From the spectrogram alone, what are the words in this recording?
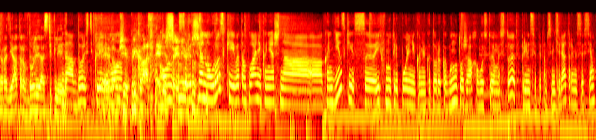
Радиатор вдоль остекления. Да, вдоль остекления. Это Но вообще прекрасное он решение. совершенно уродский, и в этом плане, конечно, Кандинский с их внутрипольниками, которые как бы, ну, тоже аховую стоимость стоят, в принципе, там, с вентиляторами совсем.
